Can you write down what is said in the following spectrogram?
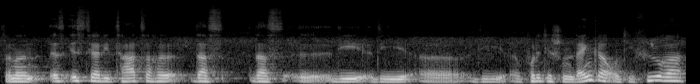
sondern es ist ja die Tatsache, dass, dass die, die, die politischen Lenker und die Führer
